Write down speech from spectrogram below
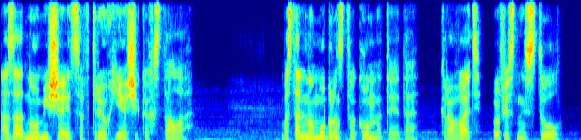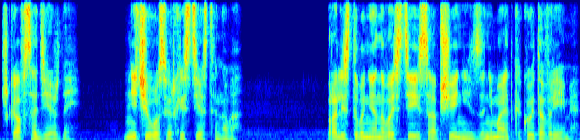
а заодно умещается в трех ящиках стола. В остальном убранство комнаты – это кровать, офисный стул, шкаф с одеждой. Ничего сверхъестественного. Пролистывание новостей и сообщений занимает какое-то время.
